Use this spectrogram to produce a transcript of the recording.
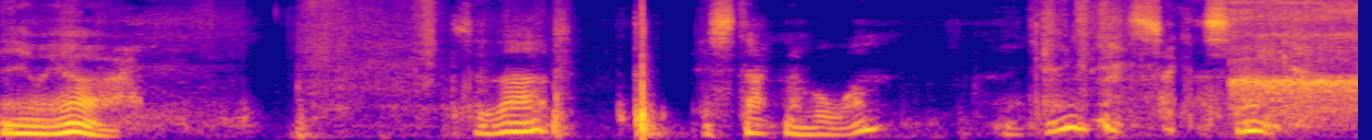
There we are. So that is stack number one. Okay, second stack.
